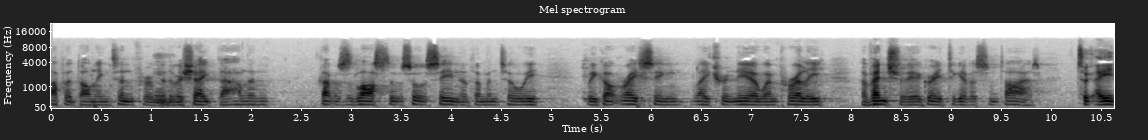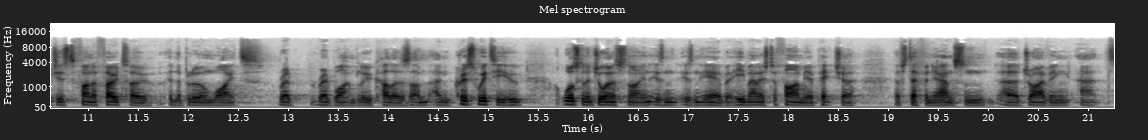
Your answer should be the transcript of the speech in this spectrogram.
up at Donington for a mm. bit of a shakedown, and that was the last that was sort of seen of them until we, we got racing later in the year when Pirelli eventually agreed to give us some tyres. Took ages to find a photo in the blue and white, red, red white and blue colours. Um, and Chris Whitty, who was going to join us tonight and isn't, isn't here, but he managed to find me a picture of Stefan Johansson uh, driving at,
